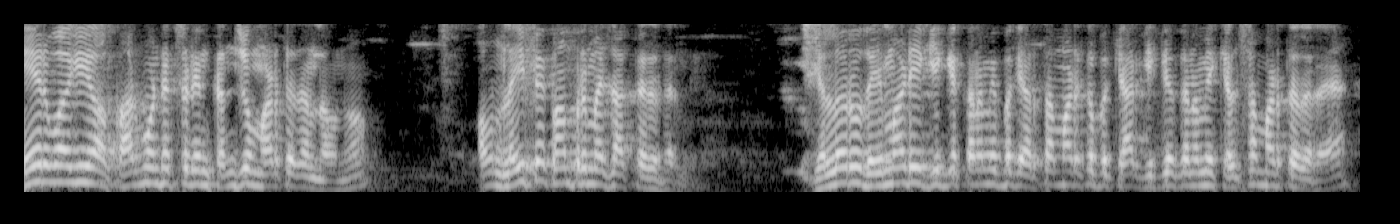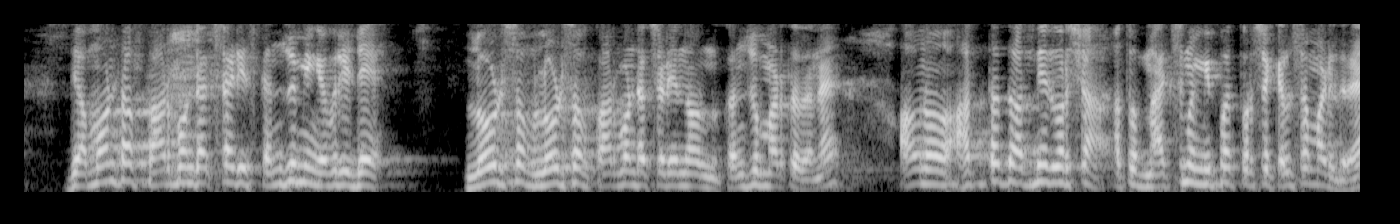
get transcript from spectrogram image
ನೇರವಾಗಿ ಆ ಕಾರ್ಬನ್ ಡೈಆಕ್ಸೈಡ್ ಏನು ಕನ್ಸ್ಯೂಮ್ ಮಾಡ್ತಾ ಅವನು, ಅವ್ನ ಲೈಫೇ ಕಾಂಪ್ರಮೈಸ್ ಆಗ್ತಾ ಇದೆ ಅದರಲ್ಲಿ. ಎಲ್ಲರೂ ದಯಮಾಡಿ ಗಿಗ್ ಎಕಾನಮಿ ಬಗ್ಗೆ ಅರ್ಥ ಮಾಡ್ಕೋಬೇಕು. ಯಾರು ಗಿಗ್ ಎಕಾನಮಿ ಕೆಲಸ ಮಾಡ್ತಾ ಇದಾರೆ the amount of carbon dioxide is consuming every day loads of loads of carbon dioxide ಏನು ಅವ್ನು ಕನ್ಸ್ಯೂಮ್ ಮಾಡ್ತಾ ಇದ್ದಾನೆ. ಅವನು ಹತ್ತತ್ತು ಹದಿನೈದು ವರ್ಷ ಅಥವಾ ಮ್ಯಾಕ್ಸಿಮಮ್ ಇಪ್ಪತ್ತು ವರ್ಷ ಕೆಲಸ ಮಾಡಿದ್ರೆ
